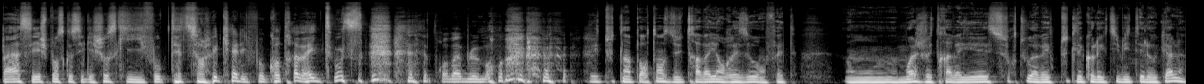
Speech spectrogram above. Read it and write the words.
pas assez. Je pense que c'est quelque chose qu'il faut peut-être sur lequel il faut qu'on travaille tous, probablement. oui, toute l'importance du travail en réseau, en fait. moi, je vais travailler surtout avec toutes les collectivités locales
